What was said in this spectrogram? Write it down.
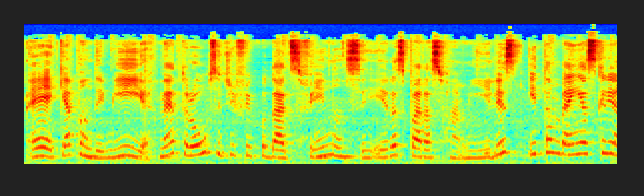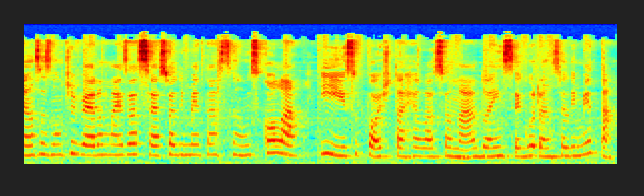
é que a pandemia né, trouxe dificuldades financeiras para as famílias e também as crianças não tiveram mais acesso à alimentação escolar, e isso pode estar relacionado à insegurança alimentar.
